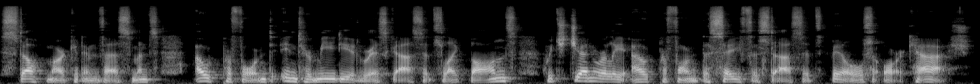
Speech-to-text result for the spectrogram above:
stock market investments, outperformed intermediate risk assets like bonds, which generally outperformed the safest assets, bills or cash.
